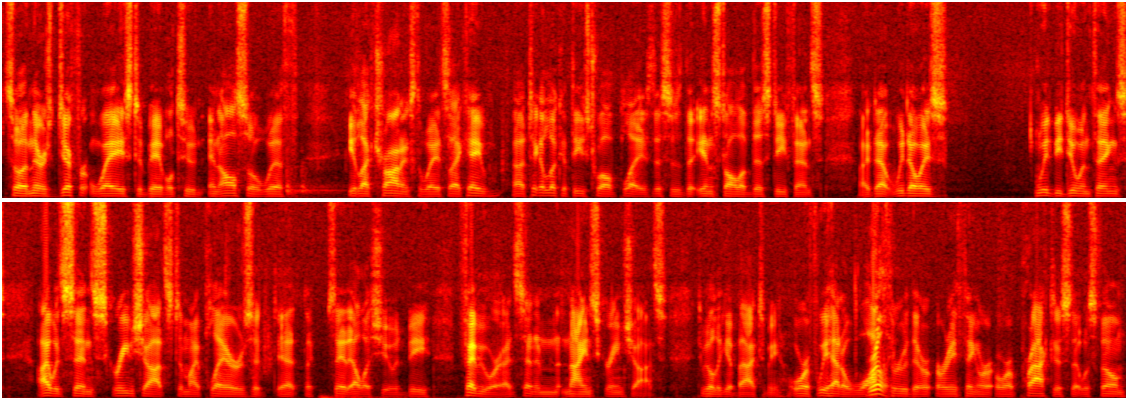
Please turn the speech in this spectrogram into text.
So and there's different ways to be able to, and also with electronics, the way it's like, hey, uh, take a look at these 12 plays. This is the install of this defense. Like that, we'd always we'd be doing things. I would send screenshots to my players at, at like, say at LSU. It'd be February. I'd send them nine screenshots to be able to get back to me. Or if we had a walkthrough there or anything or, or a practice that was filmed,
